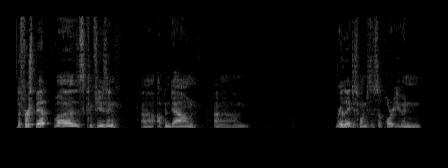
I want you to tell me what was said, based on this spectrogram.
the first bit was confusing, uh, up and down. Um, really, I just wanted to support you and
